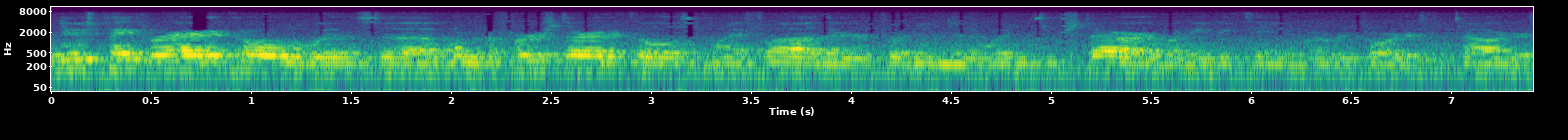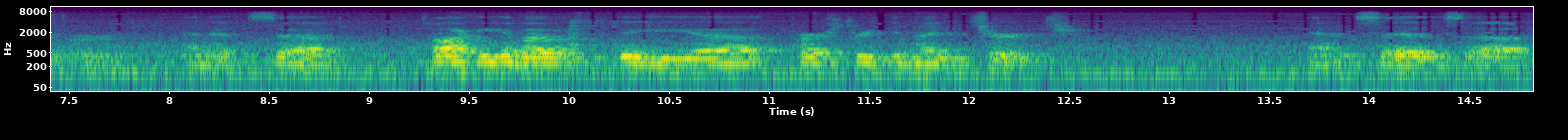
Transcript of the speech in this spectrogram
newspaper article was uh, one of the first articles my father put into the Windsor Star when he became a reporter photographer. And it's uh, talking about the uh, Park Street United Church. And it says, uh,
